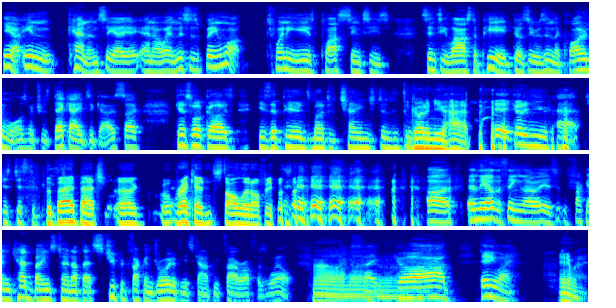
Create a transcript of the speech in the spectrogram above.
you know, in canon, C A N O N, this has been what, 20 years plus since he's since he last appeared, because he was in the Clone Wars, which was decades ago. So guess what, guys? His appearance might have changed a little. He got a new hat. yeah, he got a new hat. Just just to The Bad Batch uh, reckon stole it off him. uh, and the other thing though is fucking Cad Bane's turned up. That stupid fucking droid of his can't be far off as well. oh no. No. God. Anyway, Anyway,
